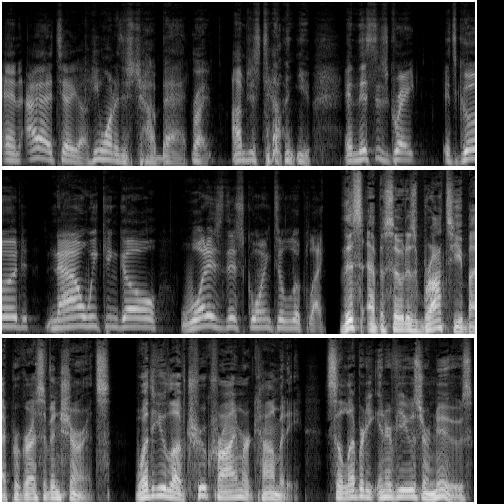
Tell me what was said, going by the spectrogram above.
and I got to tell you, he wanted this job bad. Right. I'm just telling you. And this is great. It's good. Now we can go. What is this going to look like? This episode is brought to you by Progressive Insurance. Whether you love true crime or comedy, celebrity interviews or news,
